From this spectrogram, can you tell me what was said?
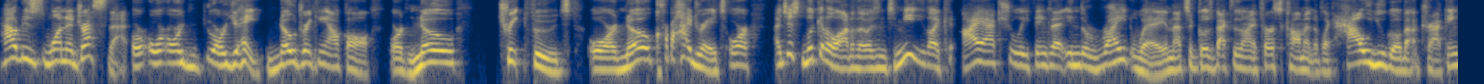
how does one address that? Or or or or you hey no drinking alcohol or no treat foods or no carbohydrates or i just look at a lot of those and to me like i actually think that in the right way and that's it goes back to my first comment of like how you go about tracking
